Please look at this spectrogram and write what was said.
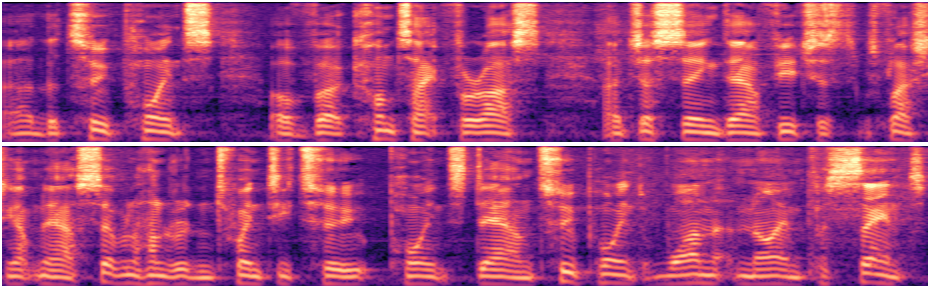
uh, the two points of uh, contact for us. Uh, just seeing Dow futures flashing up now, 722 points down, 2.19%.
